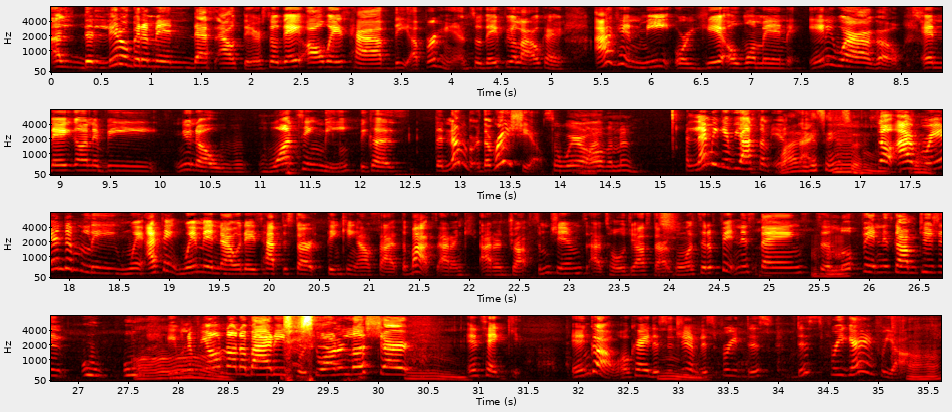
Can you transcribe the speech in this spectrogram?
a, the little bit of men that's out there. So they always have the upper hand. So they feel like, okay, I can meet or get a woman anywhere I go, and they're gonna be, you know, wanting me because the number, the ratio. So where are all the men? Let me give y'all some insight. Why did I get to answer? Mhm. So I randomly went. I think women nowadays have to start thinking outside the box. I done, I done dropped some gyms. I told y'all start going to the fitness things, to Mm-hmm. little fitness competitions. Ooh, ooh. Even if you Oh. don't know nobody, put you on a little shirt Mm. and take it and go. Okay, this is gym. This free. This this free game for y'all. Uh huh.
